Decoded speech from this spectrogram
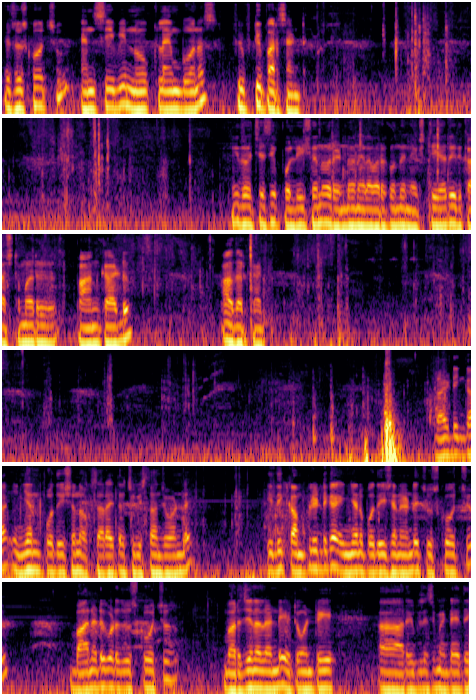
ఇది చూసుకోవచ్చు NCB no claim bonus fifty percent ఇది వచ్చేసి పొల్యూషన్ రెండో నెల వరకు ఉంది. నెక్స్ట్ ఇయర్ ఇది customer PAN card Aadhaar card right ఇంకా ఇంజన్ పొజిషన్ ఒకసారి అయితే చూపిస్తాను చూడండి. ఇది కంప్లీట్గా ఇంజన్ పొజిషన్ అండి చూసుకోవచ్చు. బానెట్ కూడా చూసుకోవచ్చు. ఒరిజినల్ అండి. ఎటువంటి రీప్లేస్మెంట్ అయితే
